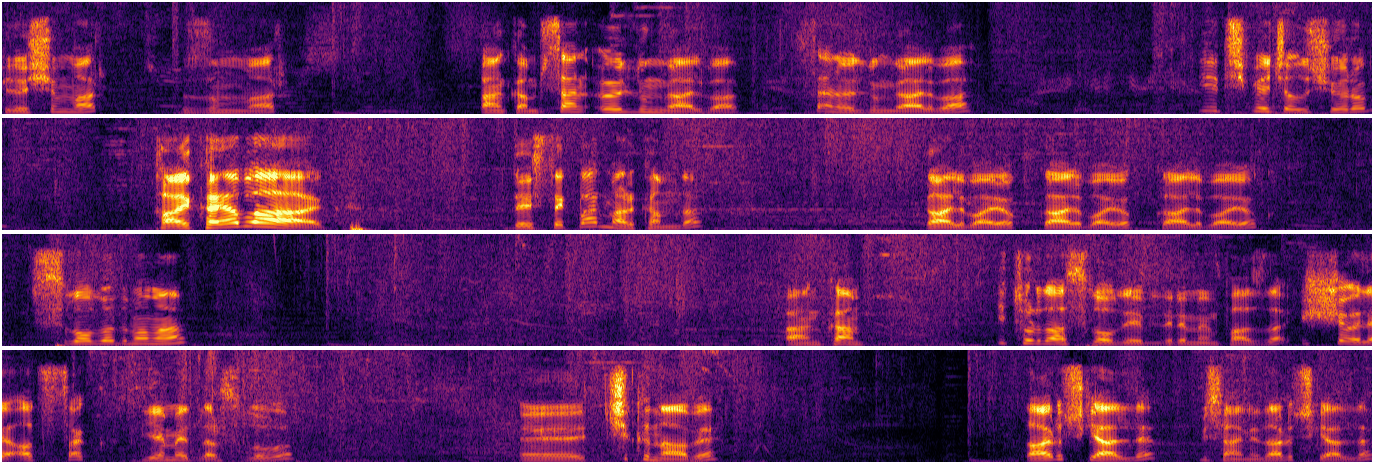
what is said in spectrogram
Flash'ım var. Hızım var. Kankam sen öldün galiba. Sen öldün galiba. Yetişmeye çalışıyorum. Kaykaya bak. Destek var mı arkamda? Galiba yok, galiba yok, galiba yok. Slowladım ama. Kankam. Bir tur daha slowlayabilirim en fazla. Şöyle atsak yemediler slow'u. Ee, çıkın abi. Darius geldi. Bir saniye Darius geldi.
